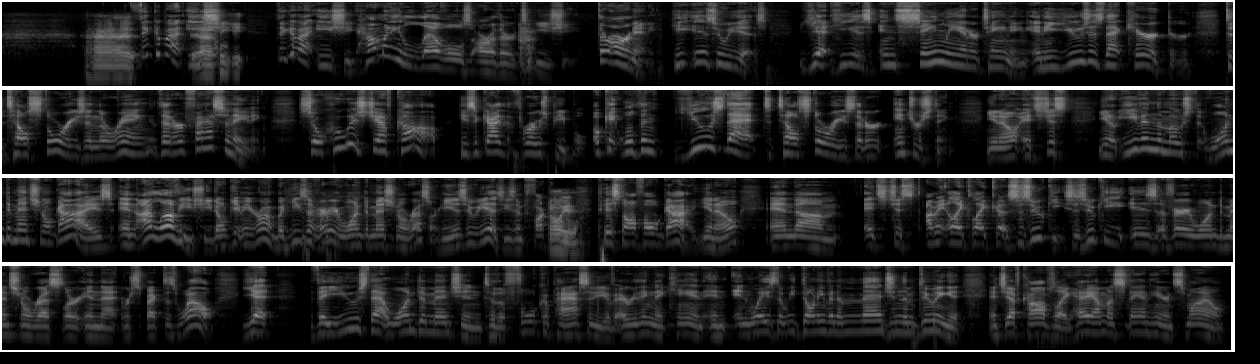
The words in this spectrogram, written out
Uh, Think about Ishii. think Think about Ishii. How many levels are there to Ishii? There aren't any. He is who he is. Yet he is insanely entertaining, and he uses that character to tell stories in the ring that are fascinating. So, who is Jeff Cobb? He's a guy that throws people. Okay, well, then use that to tell stories that are interesting. You know, it's just, you know, even the most one dimensional guys, and I love Ishii, don't get me wrong, but he's a very one dimensional wrestler. He is who he is. He's a fucking Oh, yeah. pissed off old guy, you know? And um it's just I mean like like uh, Suzuki. Suzuki is a very one-dimensional wrestler in that respect as well. Yet they use that one dimension to the full capacity of everything they can in, in ways that we don't even imagine them doing it. And Jeff Cobb's like, hey, I'm going to stand here and smile.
